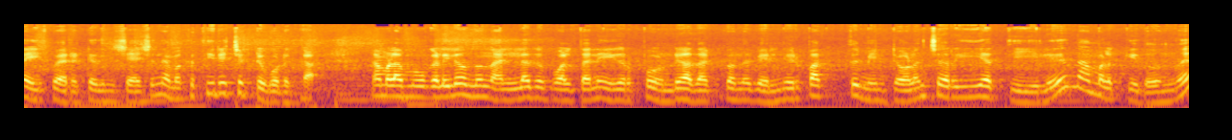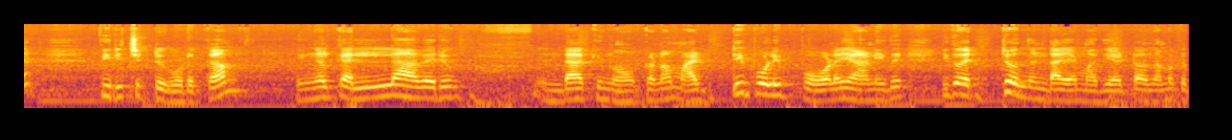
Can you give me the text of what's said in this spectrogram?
നെയ്യ് പുരട്ടിയതിന് ശേഷം നമുക്ക് തിരിച്ചിട്ട് കൊടുക്കാം. നമ്മളെ മുകളിലൊന്ന് നല്ലതുപോലെ തന്നെ ഈർപ്പമുണ്ട് അതൊക്കെ ഒന്ന് വലിഞ്ഞൊരു പത്ത് മിനിറ്റോളം ചെറിയ തീയിൽ നമ്മൾക്കിതൊന്ന് തിരിച്ചിട്ട് കൊടുക്കാം. നിങ്ങൾക്കെല്ലാവരും ഉണ്ടാക്കി നോക്കണം. അടിപൊളി പോളയാണിത്. ഇതൊറ്റ ഒന്നുണ്ടായാൽ മതി കേട്ടോ. നമുക്ക്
